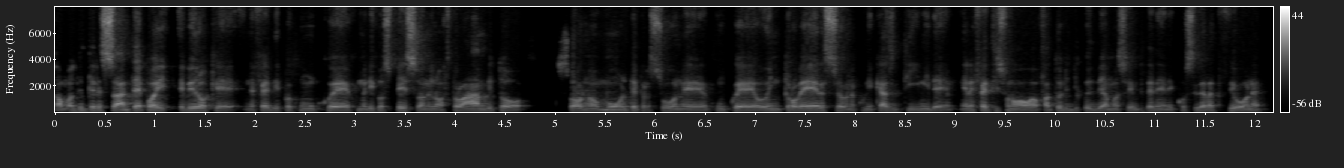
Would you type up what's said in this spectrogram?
No, molto interessante. Poi è vero che in effetti poi comunque, come dico spesso nel nostro ambito, sono molte persone comunque o introverse o in alcuni casi timide, in effetti sono fattori di cui dobbiamo sempre tenere in considerazione.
